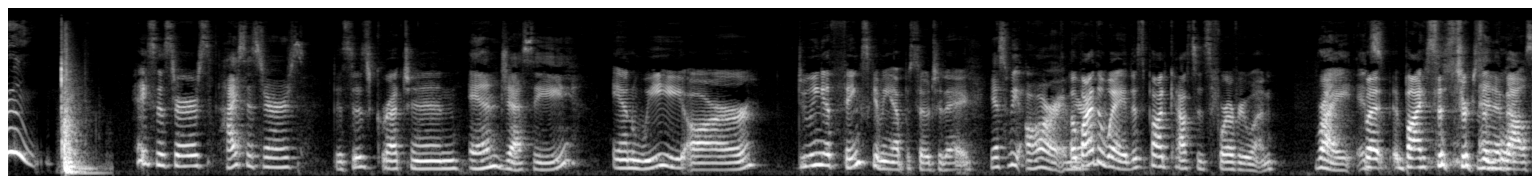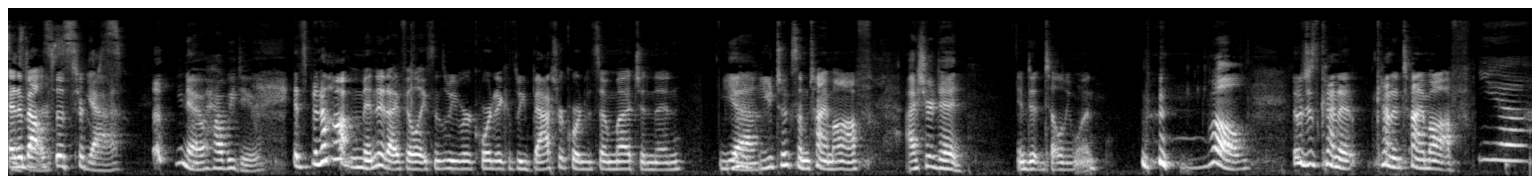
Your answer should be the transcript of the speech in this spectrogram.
room! Hey sisters, Hi, sisters. this is Gretchen, And Jesse. And we are doing a Thanksgiving episode today. Yes, we are. Oh, we're- by the way, this podcast is for everyone, right. It's, but by sisters and and, about and about sisters. sisters. Yeah. You know how we do. It's been a hot minute, I feel like, since we recorded because we batch recorded so much, and then you, Yeah. you took some time off I sure did. and didn't tell anyone. Well, It was just kind of kind of time off. yeah.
